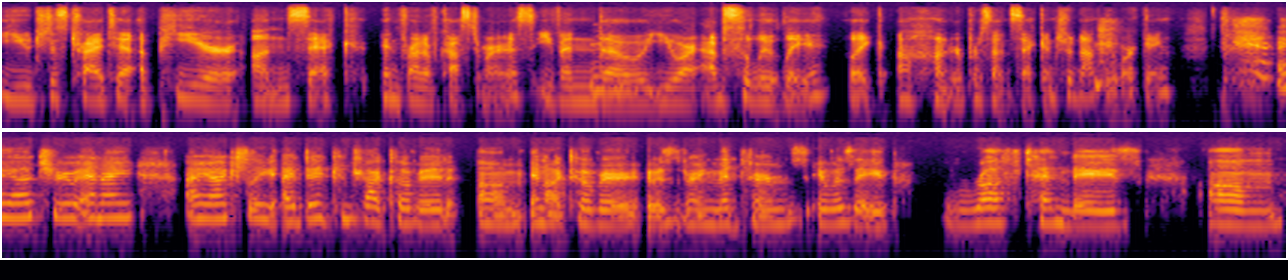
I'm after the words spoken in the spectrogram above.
you just try to appear unsick in front of customers, even mm-hmm. though you are absolutely like a hundred percent sick and should not be working. yeah, true. And I, I actually, I did contract COVID um, in October. It was during midterms. It was a rough 10 days. Um,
